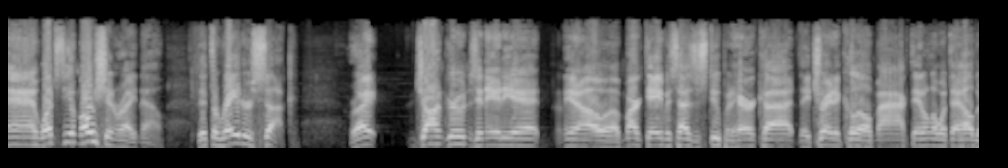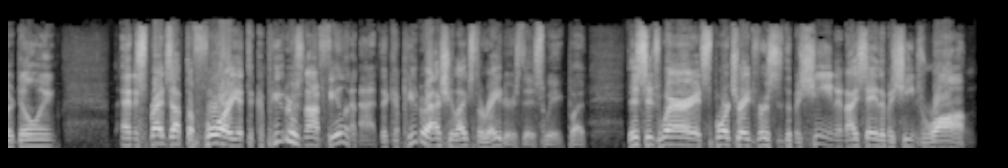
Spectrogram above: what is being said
And what's the emotion right now? That the Raiders suck, right? Jon Gruden's an idiot. You know, uh, Mark Davis has a stupid haircut. They traded Khalil Mack. They don't know what the hell they're doing. And it spread's up to four, yet the computer's not feeling that. The computer actually likes the Raiders this week. But this is where it's sports Rage versus the machine, and I say the machine's wrong.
